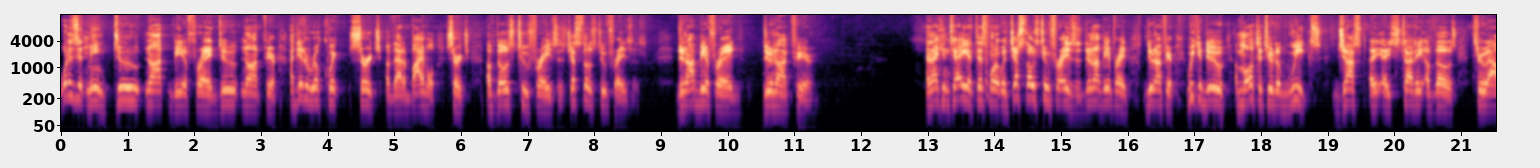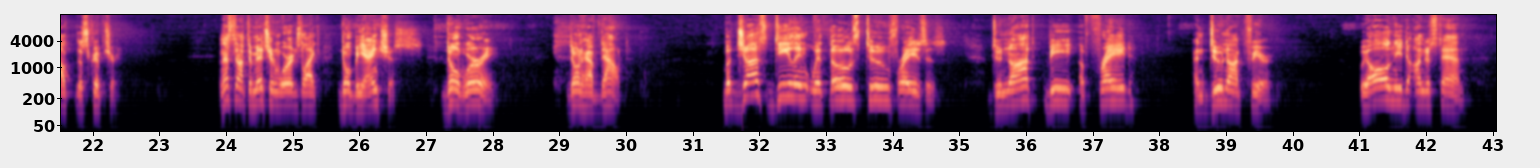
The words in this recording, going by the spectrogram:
what does it mean, do not be afraid, do not fear? I did a real quick search of that, a Bible search of those two phrases, just those two phrases. Do not be afraid, do not fear. And I can tell you at this point, with just those two phrases, do not be afraid, do not fear, we could do a multitude of weeks just a, a study of those throughout the scripture. And that's not to mention words like don't be anxious, don't worry, don't have doubt. But just dealing with those two phrases do not be afraid and do not fear. We all need to understand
